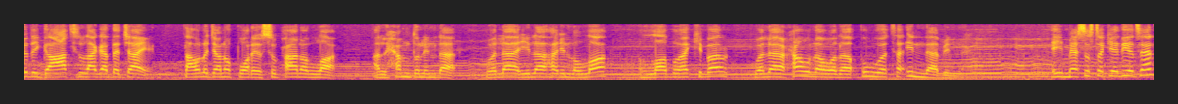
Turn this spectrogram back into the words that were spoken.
যদি গাছ লাগাতে চায়, তাহলে যেন পরে সুফান আল্লাহ আলহামদুলিল্লাহ ওয়ালা ইলাহা ইল্লাল্লাহ, আল্লাহু আকবার ওয়ালা হাওলা ওয়ালা কুওয়াতা ইল্লা বিল্লাহ। এই মেসেজটা কে দিয়েছেন?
